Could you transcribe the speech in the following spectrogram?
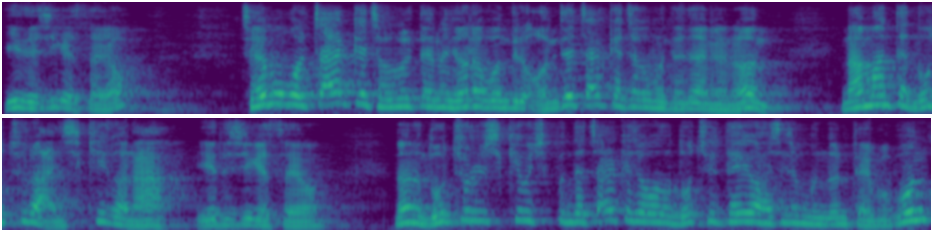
이해되시겠어요? 제목을 짧게 적을 때는 여러분들이 언제 짧게 적으면 되냐면은 남한테 노출을 안 시키거나 이해되시겠어요? 나는 노출을 시키고 싶은데 짧게 적어도 노출이 돼요 하시는 분들은 대부분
